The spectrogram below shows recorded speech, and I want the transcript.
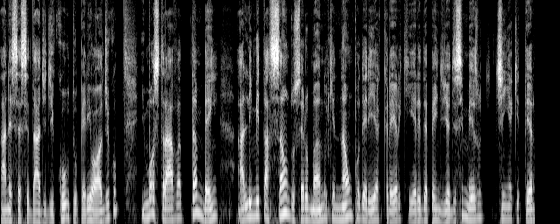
a necessidade de culto periódico e mostrava também a limitação do ser humano que não poderia crer que ele dependia de si mesmo, tinha que ter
